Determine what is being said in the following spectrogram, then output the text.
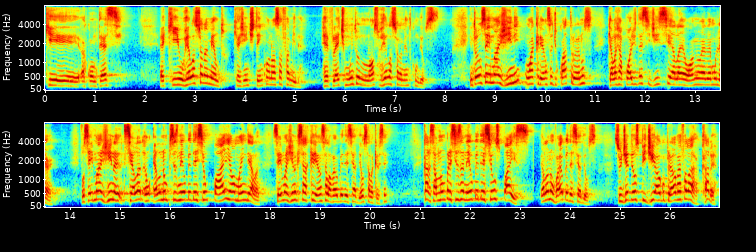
que acontece é que o relacionamento que a gente tem com a nossa família reflete muito no nosso relacionamento com Deus. Então você imagine uma criança de 4 anos que ela já pode decidir se ela é homem ou ela é mulher. Você imagina que se ela, ela não precisa nem obedecer o pai e a mãe dela. Você imagina que se a criança ela vai obedecer a Deus se ela crescer? Cara, se ela não precisa nem obedecer os pais, ela não vai obedecer a Deus. Se um dia Deus pedir algo para ela, vai falar: Cara,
